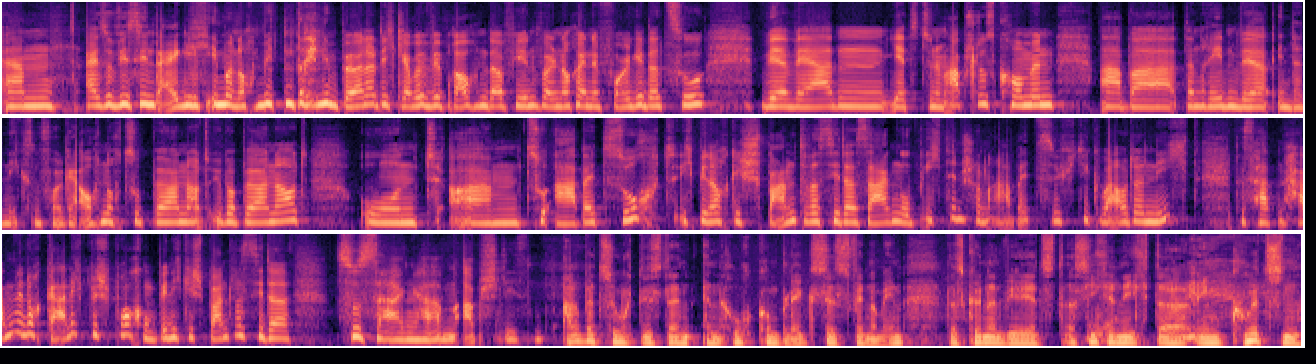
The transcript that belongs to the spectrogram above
Ähm, also wir sind eigentlich immer noch mittendrin im Burnout. Ich glaube, wir brauchen da auf jeden Fall noch eine Folge dazu. Wir werden jetzt zu einem Abschluss kommen, aber dann reden wir in der nächsten Folge auch noch zu Burnout, über Burnout und ähm, zu Arbeitssucht. Ich bin auch gespannt, was Sie da sagen, ob ich denn schon arbeitssüchtig war oder nicht. Das hatten, haben wir noch gar nicht besprochen. Bin ich gespannt, was Sie da zu sagen haben abschließend. Arbeitssucht ist ein, ein hochkomplexes Phänomen. Das können wir jetzt sicher ja. nicht äh, in kurzen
